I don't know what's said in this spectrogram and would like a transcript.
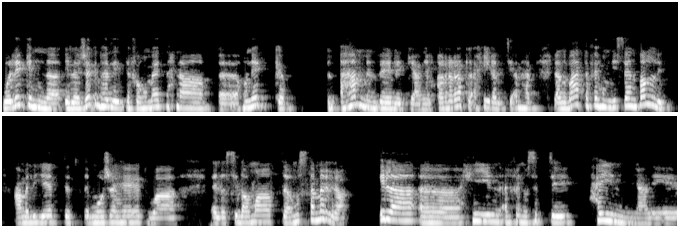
ولكن إلى جانب هذه التفاهمات نحن آه، هناك الأهم من ذلك يعني القرارات الأخيرة التي أنهت لأنه بعد تفاهم نيسان ظلت عمليات مواجهات والصدامات مستمرة إلى آه، حين 2006 حين يعني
